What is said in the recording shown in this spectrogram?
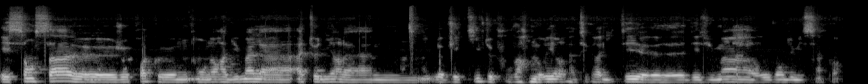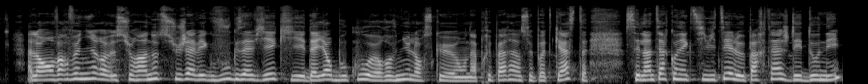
Et sans ça, euh, je crois qu'on aura du mal à, tenir l'objectif de pouvoir nourrir l'intégralité euh, des humains au 2050. Alors on va revenir sur un autre sujet avec vous, Xavier, qui est d'ailleurs beaucoup revenu lorsqu'on a préparé ce podcast. C'est l'interconnectivité et le partage des données.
